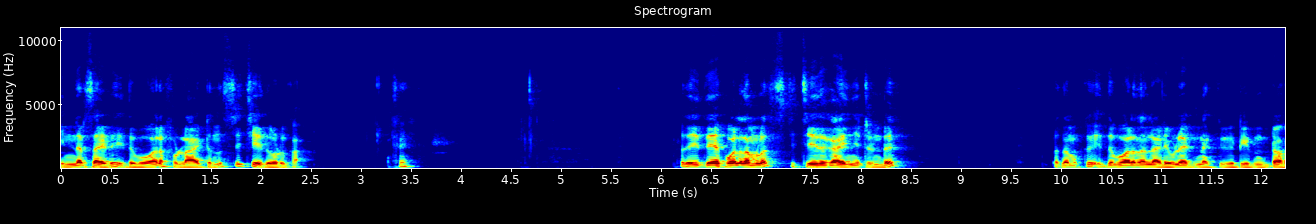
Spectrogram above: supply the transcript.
ഇന്നർ സൈഡ് ഇതുപോലെ ഫുള്ളായിട്ടൊന്ന് സ്റ്റിച്ച് ചെയ്ത് കൊടുക്കാം. ഓക്കെ അപ്പോൾ ഇതേപോലെ നമ്മൾ സ്റ്റിച്ച് ചെയ്ത് കഴിഞ്ഞിട്ടുണ്ട്. അപ്പോൾ നമുക്ക് ഇതുപോലെ നല്ല അടിപൊളിയായിട്ട് നെക്ക് കിട്ടിയിട്ടുണ്ട് കേട്ടോ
